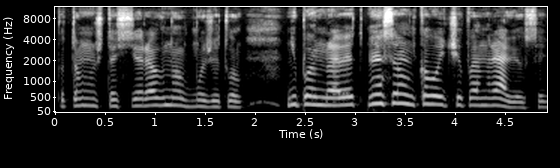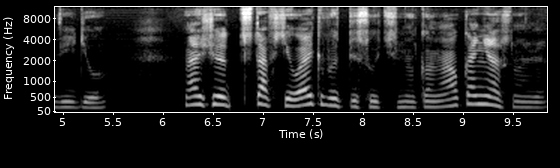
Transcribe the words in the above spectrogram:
потому что все равно может вам не понравится. Но если вам, короче, понравился видео, значит, ставьте лайк и подписывайтесь на канал, конечно же.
